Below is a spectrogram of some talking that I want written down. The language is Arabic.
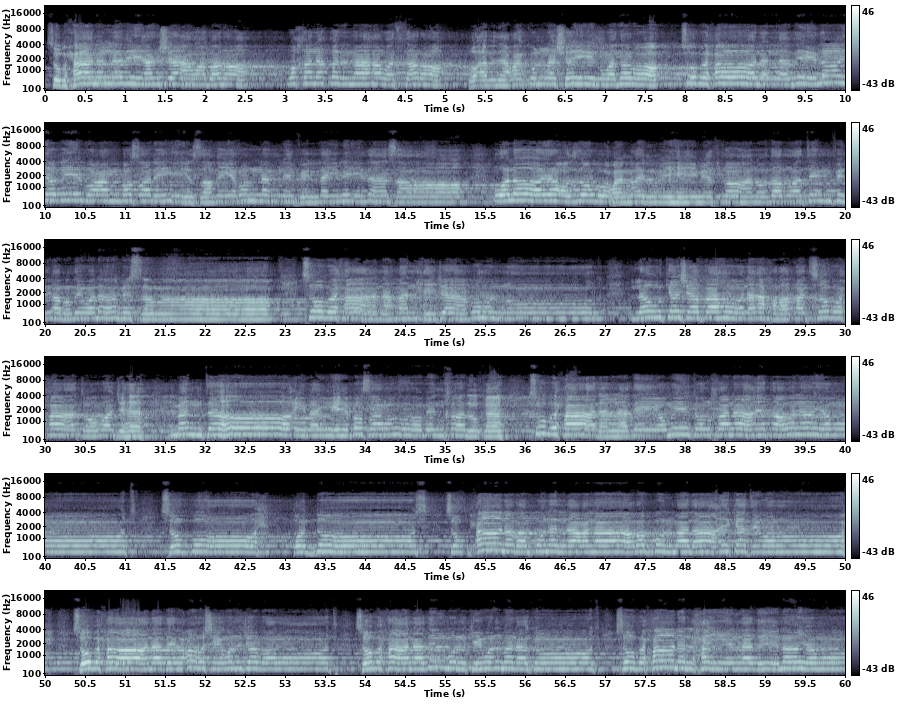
سبحان الذي أنشأ وبرى وخلق الماء والثرى وأبدع كل شيء وذرى. سبحان الذي لا يغيب عن بصره. صغير النمل في الليل إذا سرى ولا يعزب عن علمه مثقال ذرة في الأرض ولا في السماء. سبحان من حجابه النور. لو كشفه لأحرقت سبحات وجهه ما انتهى إليه بصره من خلقه. سبحان الذي يميت الخلائق ولا يموت. سبوح قدوس. سبحان ربنا الأعلى رب الملائكة والروح. سبحان ذي العرش والجبروت. سبحان ذي الملك والملكوت سبحان الحي الذي لا يموت.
